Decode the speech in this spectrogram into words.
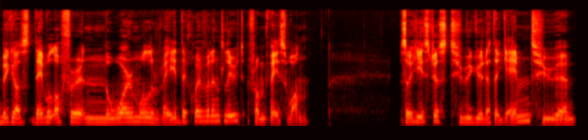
because they will offer normal raid equivalent loot from phase 1 so he's just too good at the game to um,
